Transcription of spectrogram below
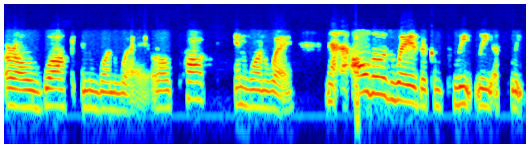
or I'll walk in one way, or I'll talk in one way. Now, all those ways are completely asleep,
